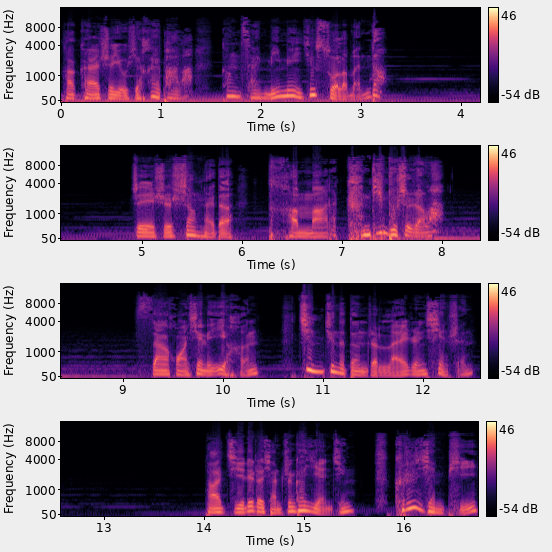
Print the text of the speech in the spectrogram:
他开始有些害怕了。刚才明明已经锁了门的，这时上来的他妈的肯定不是人了。三晃心里一横，静静的等着来人现身。他极力的想睁开眼睛，可是眼皮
